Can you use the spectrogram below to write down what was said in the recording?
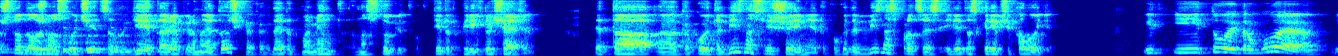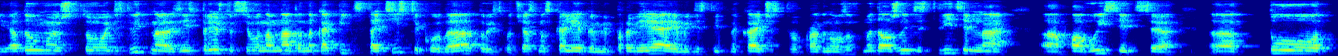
Что должно случиться, где эта реперная точка, когда этот момент наступит, где этот переключатель? Это э, какое-то бизнес-решение, это какой-то бизнес-процесс или это скорее психология? И, и то, и другое. Я думаю, что действительно здесь прежде всего нам надо накопить статистику, да, то есть вот сейчас мы с коллегами проверяем и действительно качество прогнозов. Мы должны действительно а, повысить а, то,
